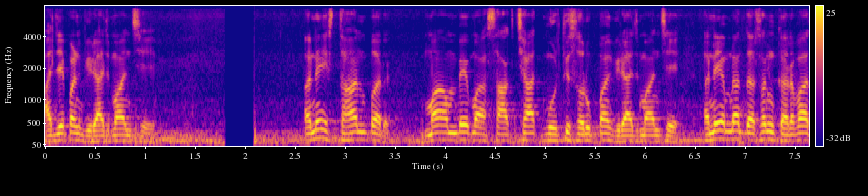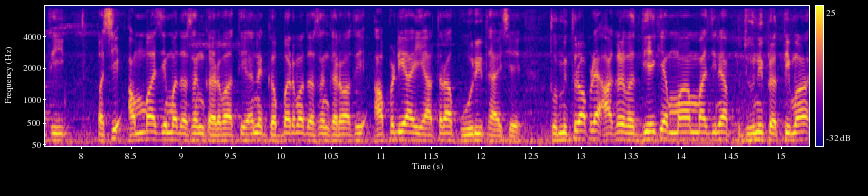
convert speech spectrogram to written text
આજે પણ વિરાજમાન છે. અને સ્થાન પર મા અંબેમાં સાક્ષાત મૂર્તિ સ્વરૂપમાં વિરાજમાન છે. અને એમના દર્શન કરવાથી, પછી અંબાજીમાં દર્શન કરવાથી અને ગબ્બરમાં દર્શન કરવાથી આપણી આ યાત્રા પૂરી થાય છે. તો મિત્રો, આપણે આગળ વધીએ કે મા અંબાજીના જૂની પ્રતિમા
